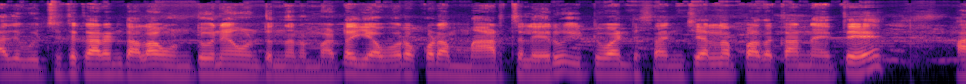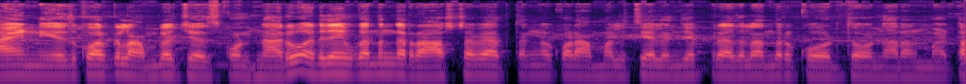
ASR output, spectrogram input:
అది ఉచిత కరెంట్ అలా ఉంటూనే ఉంటుందన్నమాట. ఎవరు కూడా మార్చలేరు. ఇటువంటి సంచలన పథకాన్ని అయితే ఆయన నియోజకవర్గాలు అమలు చేసుకుంటున్నారు. అదేవిధంగా రాష్ట్ర వ్యాప్తంగా కూడా అమలు చేయాలని చెప్పి ప్రజలందరూ కోరుతూ ఉన్నారనమాట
